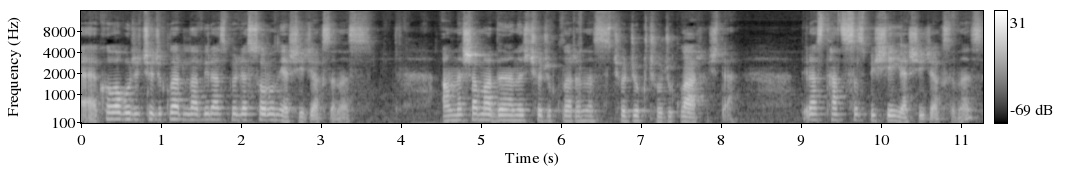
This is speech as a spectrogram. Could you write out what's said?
Ee, Kova burcu çocuklarla biraz böyle sorun yaşayacaksınız. anlaşamadığınız çocuklarınız, çocuk çocuklar işte biraz tatsız bir şey yaşayacaksınız.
